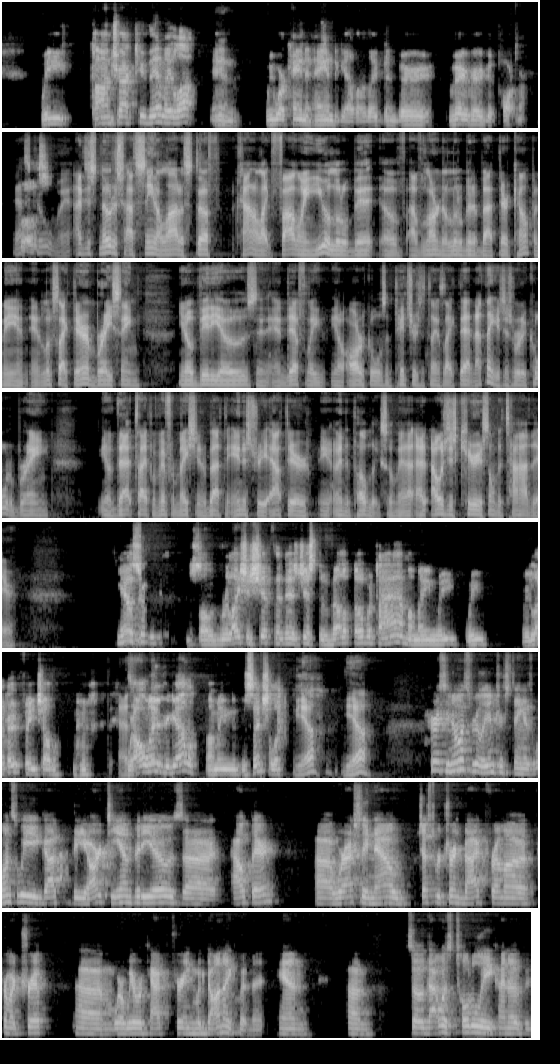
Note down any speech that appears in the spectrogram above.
we contract to them a lot, and. We work hand in hand together. They've been very very very good partner. That's cool, man. I just noticed I've seen a lot of stuff kind of like following you a little bit of I've learned a little bit about their company and, and it looks like they're embracing you know videos and, and definitely you know articles and pictures and things like that and I think it's just really cool to bring you know that type of information about the industry out there in the public. So man, I, I was just curious on the tie there. You know, so, so relationship that has just developed over time. I mean, we we we look out for each other. We're all in it together. I mean, essentially. Yeah, yeah. Chris, you know what's really interesting is once we got the RTM videos uh, out there, uh, we're actually now just returned back from a from a trip um, where we were capturing McDonough equipment. And um, so that was totally kind of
